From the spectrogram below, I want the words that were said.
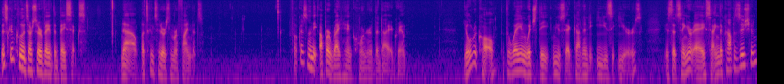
This concludes our survey of the basics. Now, let's consider some refinements. Focus on the upper right-hand corner of the diagram. You'll recall that the way in which the music got into E's ears is that singer A sang the composition,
